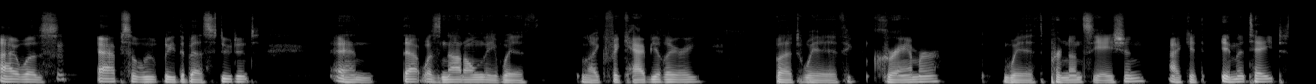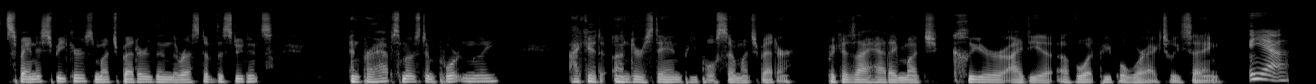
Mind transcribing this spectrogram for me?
I was absolutely the best student. And that was not only with like vocabulary, but with grammar, with pronunciation. I could imitate Spanish speakers much better than the rest of the students. And perhaps most importantly, I could understand people so much better. because I had a much clearer idea of what people were actually saying. Yeah,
